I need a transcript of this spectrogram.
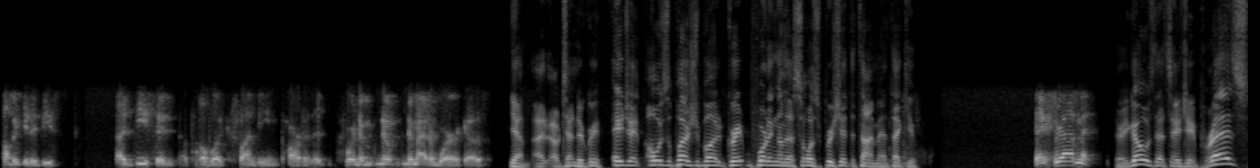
probably going to be a decent public funding part of it for no, no, no matter where it goes. Yeah, I, I, tend to agree. AJ, always a pleasure, bud. Great reporting on this. Always appreciate the time, man. Thank you. Thanks for having me. There he goes. That's AJ Perez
